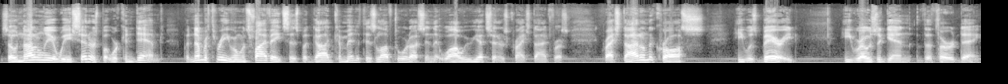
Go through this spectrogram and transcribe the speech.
So not only are we sinners, but we're condemned. But number three, Romans 5, 8 says, But God commendeth his love toward us in that while we were yet sinners, Christ died for us. Christ died on the cross. He was buried. He rose again the third day.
